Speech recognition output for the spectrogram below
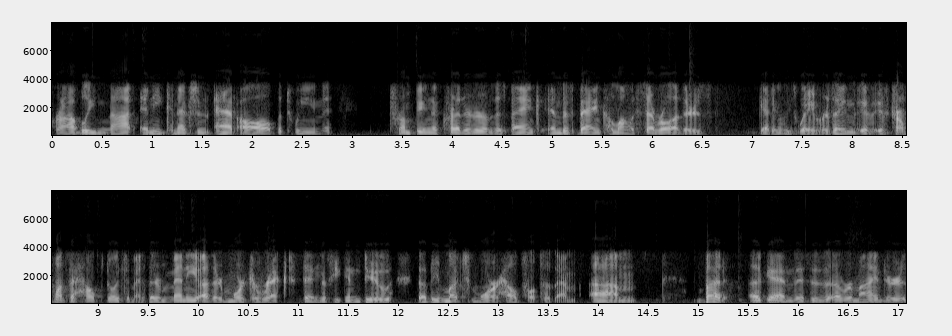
probably not any connection at all between Trump being a creditor of this bank and this bank, along with several others, getting these waivers. I mean, if, if Trump wants to help Deutsche Bank, there are many other more direct things he can do that would be much more helpful to them. Um, but again, this is a reminder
